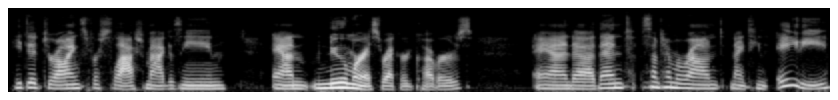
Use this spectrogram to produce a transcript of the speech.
he did drawings for Slash magazine and numerous record covers. And uh, then, t- sometime around 1980,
